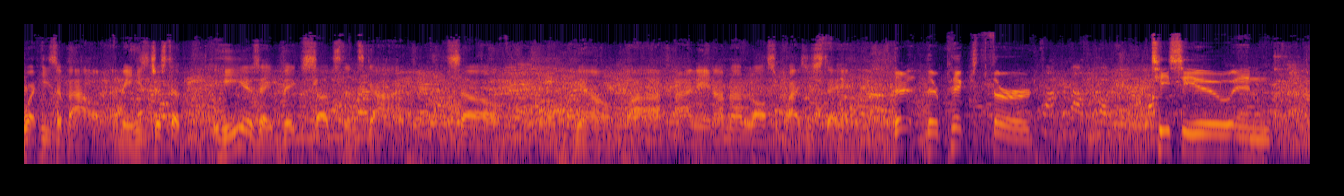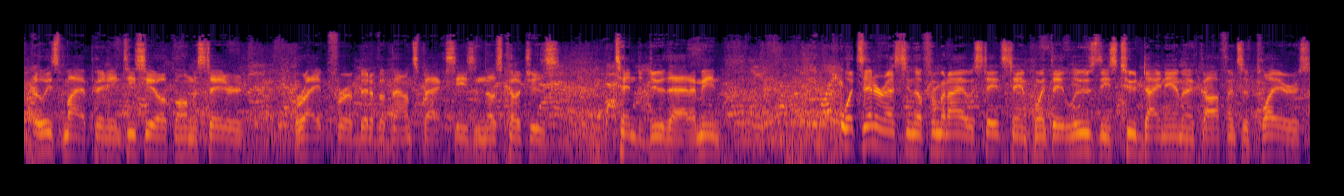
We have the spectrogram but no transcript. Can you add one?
what he's about. I mean, he's just a he is a big substance guy. So, I mean, I'm not at all surprised he's staying. They're they're picked third. TCU, in at least my opinion, TCU Oklahoma State are ripe for a bit of a bounce back season. Those coaches tend to do that. I mean, what's interesting though, from an Iowa State standpoint, they lose these two dynamic offensive players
